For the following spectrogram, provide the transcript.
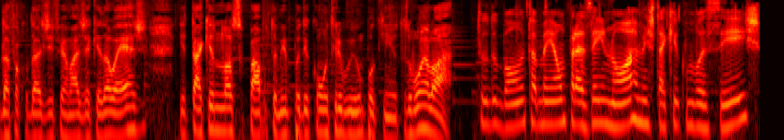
da Faculdade de Enfermagem aqui da UERJ, e está aqui no nosso papo também poder contribuir um pouquinho. Tudo bom, Eloá? Tudo bom, também é um prazer enorme estar aqui com vocês,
